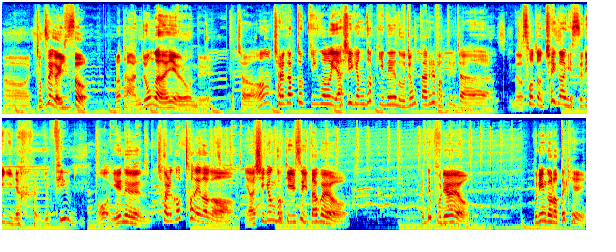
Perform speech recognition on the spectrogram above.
어 족쇄가 있어. 그렇다 안 좋은 건 아니에요 여러분들. 그쵸? 철갑도 끼고 야시경도 끼는 우중따를. 너 소전 최강의 쓰레기냐? 6피육. 어 얘는 철갑탄에다가 야시경도 낄수 있다고요. 근데 구려요. 구린 걸 어떻게?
